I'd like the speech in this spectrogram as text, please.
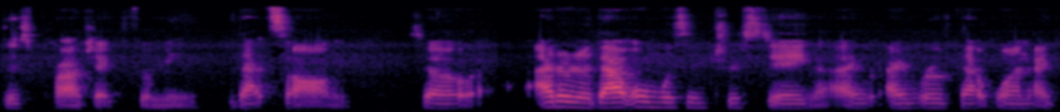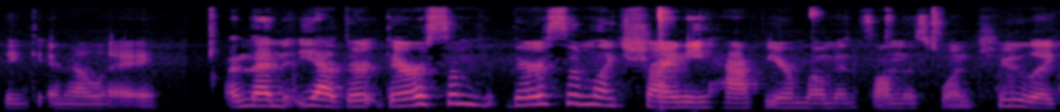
this project for me, that song. So I don't know. That one was interesting. I, I wrote that one, I think, in LA. And then yeah, there there are some there are some like shiny, happier moments on this one too. Like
